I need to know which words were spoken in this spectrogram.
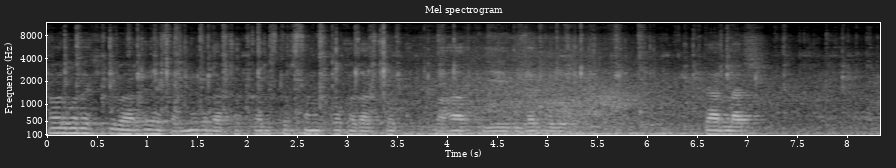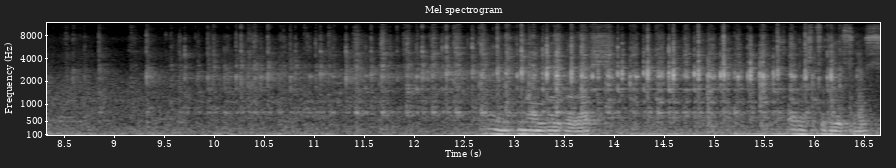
Çorbadaki gibi arkadaşlar ne kadar çok karıştırırsanız o kadar çok daha iyi güzel olur derler. Mümkün olduğu kadar karıştırıyorsunuz.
